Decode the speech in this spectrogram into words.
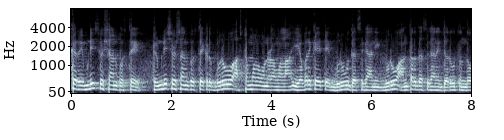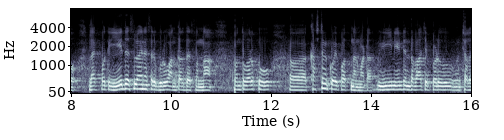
ఇక రెమెడీస్ విషయానికి వస్తే రెమెడీస్ విషయానికి వస్తే ఇక్కడ గురువు అష్టమంలో ఉండడం వల్ల ఎవరికైతే గురువు దశ కానీ గురువు అంతర్దశ కానీ జరుగుతుందో లేకపోతే ఏ దశలో అయినా సరే గురువు అంతర్దశ ఉన్నా కొంతవరకు కష్టం ఎక్కువైపోతుంది అనమాట ఈయన ఏంటి ఇంత బాగా చెప్పాడు చాలా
